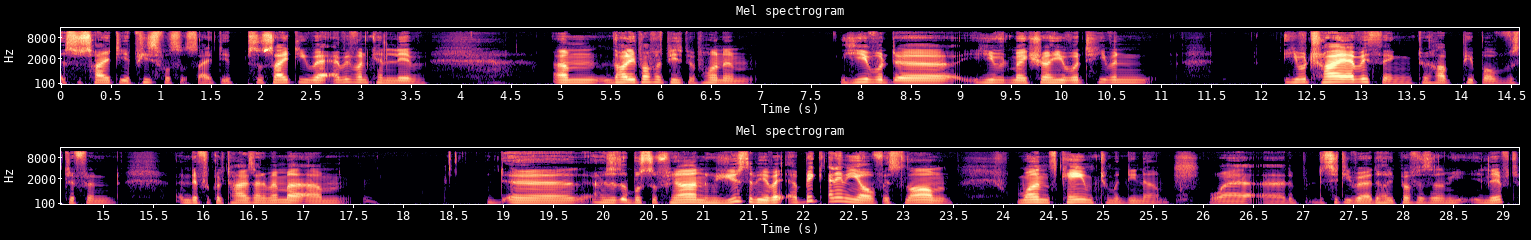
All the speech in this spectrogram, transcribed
a society, a peaceful society, a society where everyone can live. Um, the Holy Prophet peace be upon him he would uh, he would make sure he would even he would try everything to help people with different difficult times. I remember um, uh, Hazrat Abu Sufyan, who used to be a, a, big enemy of Islam, once came to Medina, where uh, the, the city where the Holy Prophet lived,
